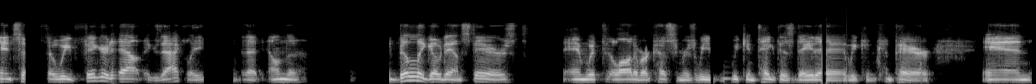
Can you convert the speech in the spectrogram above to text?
And so, so we figured out exactly that on the ability go downstairs and with a lot of our customers, we, we can take this data and we can compare and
